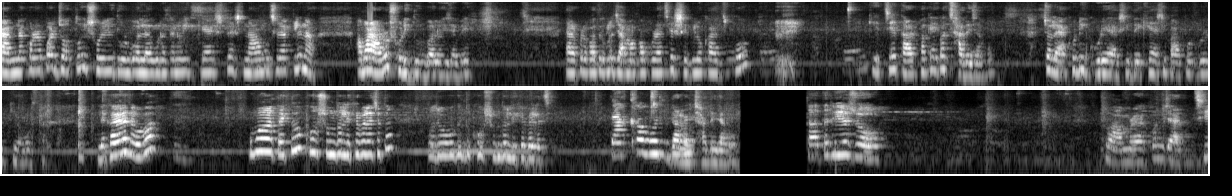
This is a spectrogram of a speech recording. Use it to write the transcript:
রান্না করার পর যতই শরীর দুর্বল লাগল না কেন ওই গ্যাস ট্যাস না মুছে রাখলে না আমার আরও শরীর দুর্বল হয়ে যাবে। তারপরে কতগুলো জামা কাপড় আছে সেগুলো কাচবো কেচে তার ফাঁকে একবার ছাদে যাব। চলো এখনই ঘুরে আসি দেখে আসি পাপড়গুলোর কী অবস্থা। লেখা হয়ে গেছে বাবা? উমা তাই তো খুব সুন্দর লিখে ফেলেছে তো। তোর বাবু কিন্তু খুব সুন্দর লিখে ফেলেছে। দাঁড়াও ছাদে যাব। তাড়াতাড়ি এসো। তো আমরা এখন যাচ্ছি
